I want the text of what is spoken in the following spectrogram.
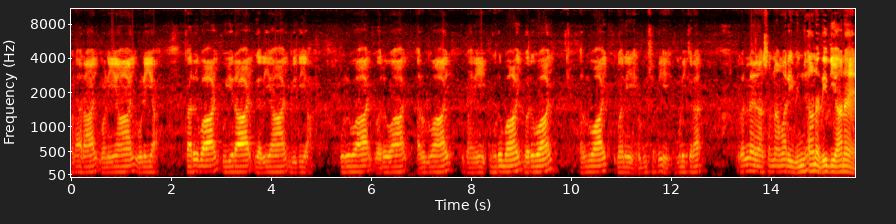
மலராய் மணியாய் ஒளியாய். கருவாய் உயிராய் கதியாய் விதியாய். உருவாய் வருவாய் அருள்வாய் புகனே. உருவாய் வருவாய் அருள்வாய் புகனே அப்படின்னு சொல்லி முடிக்கிறார். முதல்ல நான் சொன்ன மாதிரி விஞ்ஞான ரீதியான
